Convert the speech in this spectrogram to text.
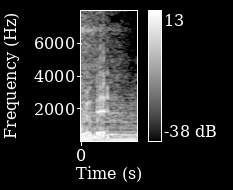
Ribbit.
